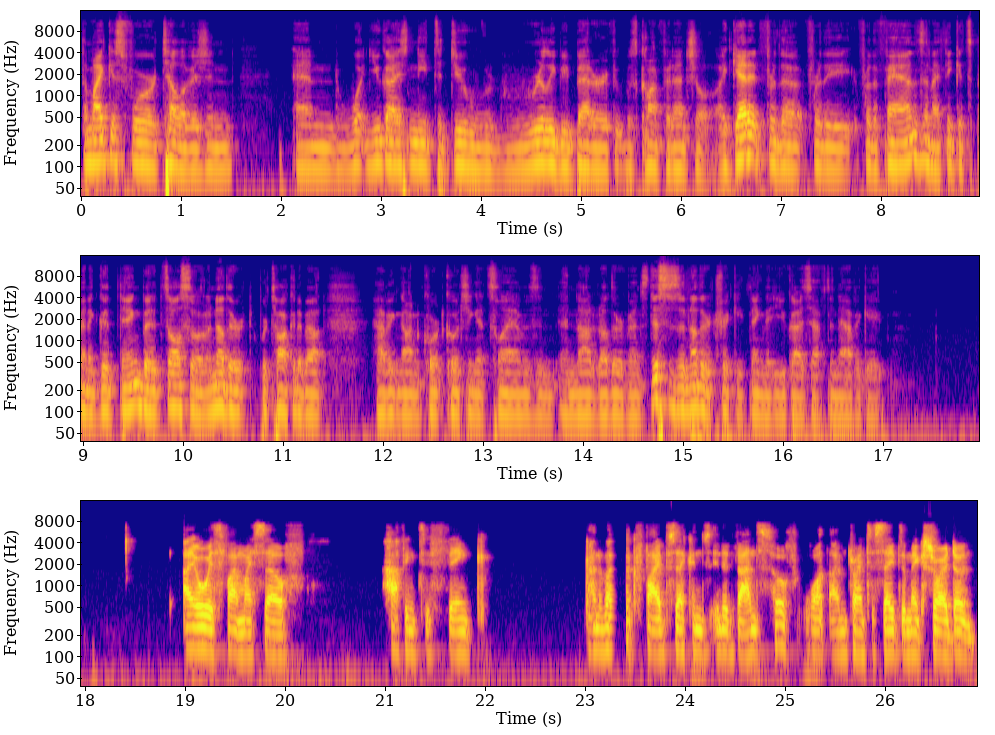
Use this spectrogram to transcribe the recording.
the mic is for television, and what you guys need to do would really be better if it was confidential. I get it for the for the for the fans, and I think it's been a good thing, but it's also another. We're talking about having on court coaching at slams and, and not at other events. This is another tricky thing that you guys have to navigate. I always find myself having to think kind of like five seconds in advance of what I'm trying to say to make sure I don't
